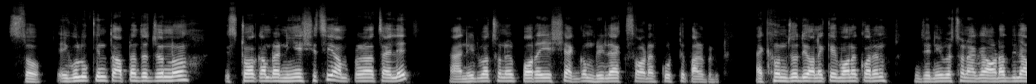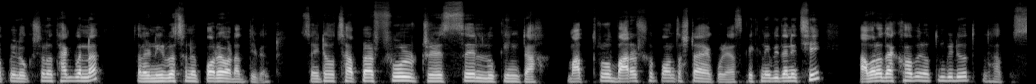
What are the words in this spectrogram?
সো এগুলো কিন্তু আপনাদের জন্য স্টক আমরা নিয়ে এসেছি। আপনারা চাইলে নির্বাচনের পরে এসে একদম রিল্যাক্স অর্ডার করতে পারবেন। এখন যদি অনেকে মনে করেন যে নির্বাচন আগে অর্ডার দিলে আপনি লোকেশনে থাকবেন না, তাহলে নির্বাচনের পরে অর্ডার দিবেন। সো এটা হচ্ছে আপনার ফুল ড্রেসের লুকিংটা মাত্র বারোশো পঞ্চাশ টাকা করে। আজকে এখানে বিদায় নিচ্ছি। আবারও দেখা হবে নতুন ভিডিওতে। হাফেজ।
